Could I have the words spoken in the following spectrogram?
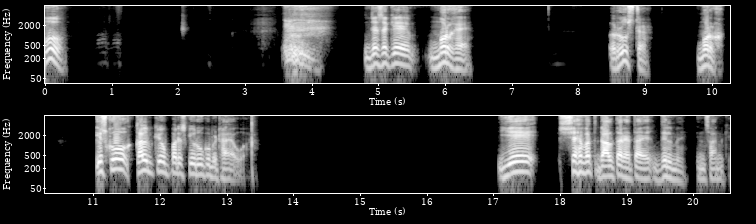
وہ جیسے کہ مرغ ہے روسٹر مرغ اس کو قلب کے اوپر اس کی روح کو بٹھایا ہوا یہ شہوت ڈالتا رہتا ہے دل میں انسان کے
